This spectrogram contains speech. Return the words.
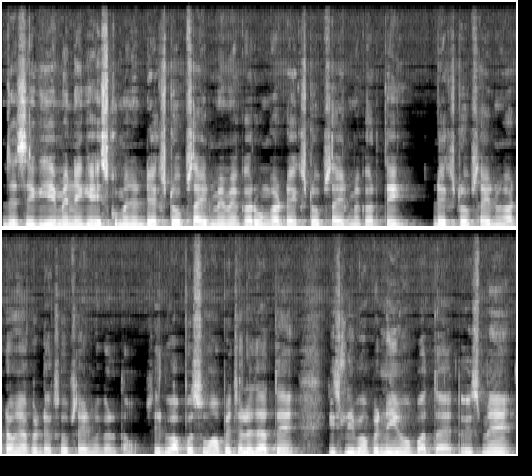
जैसे कि ये मैंने किया, इसको मैंने डेस्कटॉप साइड में मैं करूँगा डेस्कटॉप साइड में करते ही डेस्कटॉप साइड में हटाऊँ या फिर डेस्कटॉप साइड में करता हूँ। फिर वापस वहाँ पे चले जाते हैं, इसलिए वहाँ पे नहीं हो पाता है। तो इसमें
